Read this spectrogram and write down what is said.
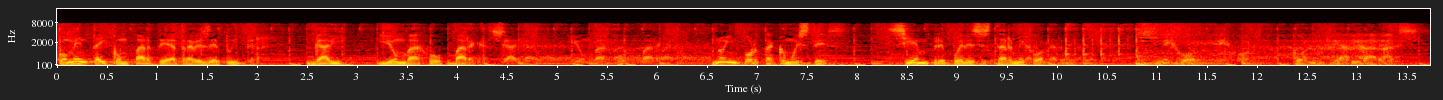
Comenta y comparte a través de Twitter. Gaby-Vargas. No importa cómo estés, siempre puedes estar mejor. Mejor, mejor. Con Gaby Vargas.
